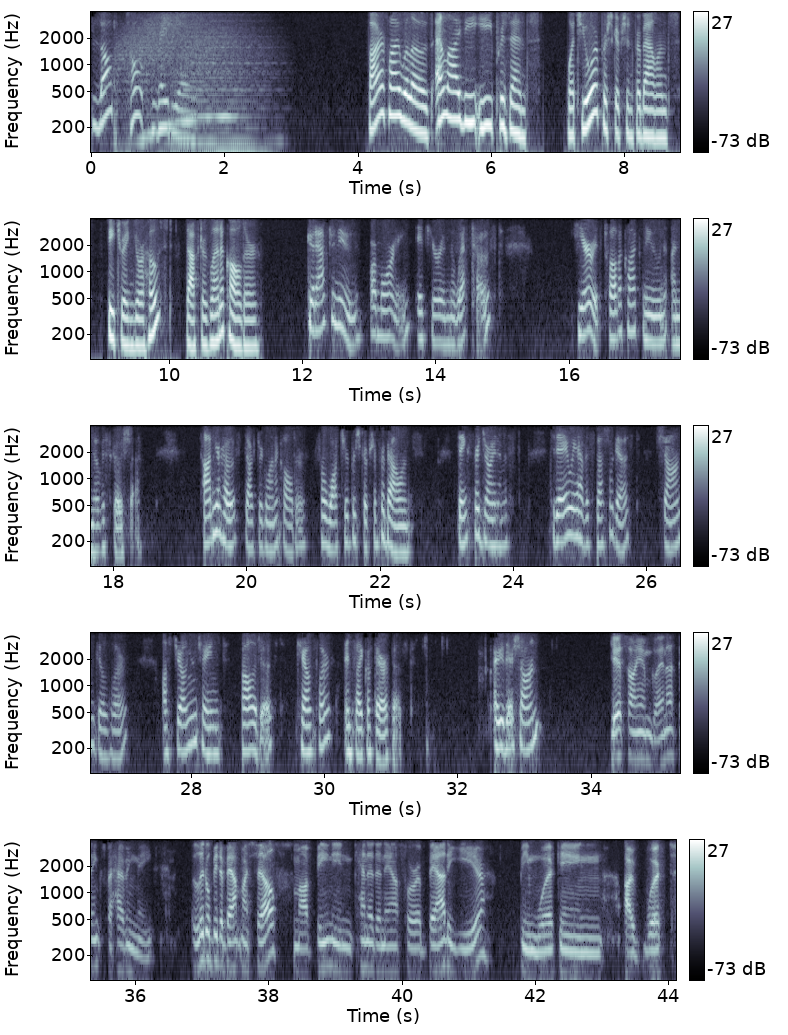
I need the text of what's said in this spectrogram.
Blog Talk Radio. Firefly Willows LIVE presents What's Your Prescription for Balance? featuring your host, Dr. Glenna Calder. Good afternoon or morning if you're in the West Coast. Here it's 12 o'clock noon on Nova Scotia. I'm your host, Dr. Glenna Calder, for What's Your Prescription for Balance. Thanks for joining us. Today we have a special guest, Sean Gisler, Australian-trained psychologist counselor, and psychotherapist. Are you there, Sean? Yes, I am, Glenna. Thanks for having me. A little bit about myself. Um, I've been in Canada now for about a year. Been working, I worked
